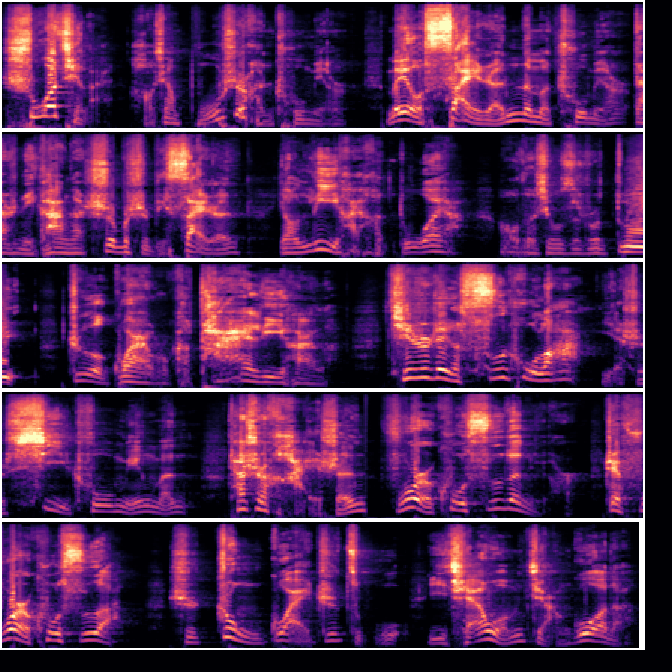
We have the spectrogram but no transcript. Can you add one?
说起来好像不是很出名，没有赛人那么出名。但是你看看，是不是比赛人要厉害很多呀？奥德修斯说：“对，这怪物可太厉害了。其实这个斯库拉也是系出名门，她是海神福尔库斯的女儿。这福尔库斯啊。”是众怪之祖。以前我们讲过的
